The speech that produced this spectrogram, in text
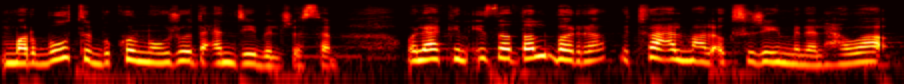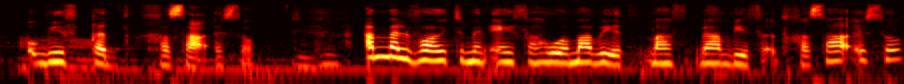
مربوط بيكون موجود عندي بالجسم. ولكن إذا ضل برا بيتفاعل مع الأكسجين من الهواء وبيفقد خصائصه. أما الفيتامين A فهو ما ما بيفقد خصائصه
